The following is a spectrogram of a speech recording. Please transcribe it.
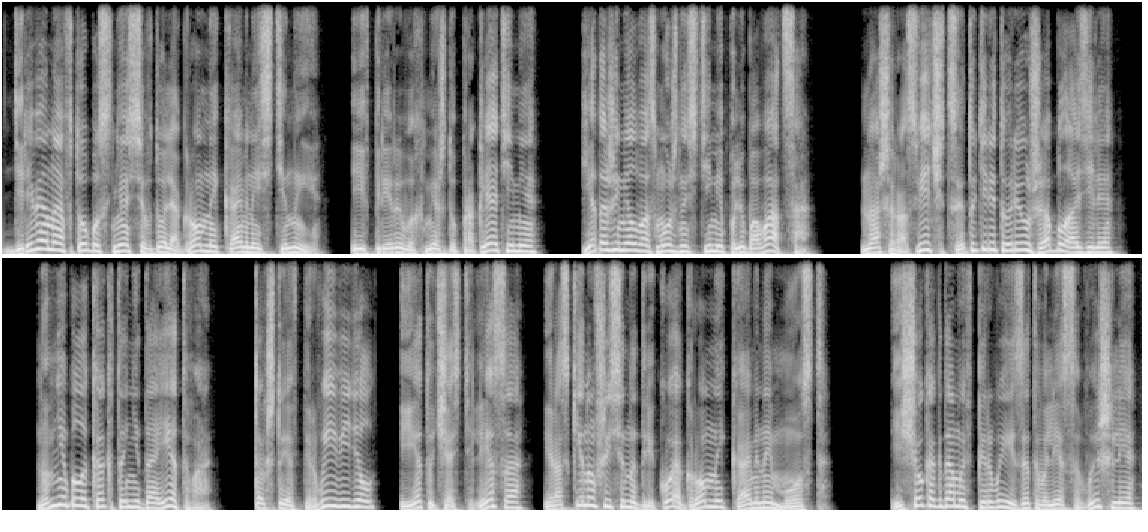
Деревянный автобус несся вдоль огромной каменной стены, и в перерывах между проклятиями я даже имел возможность ими полюбоваться. Наши разведчицы эту территорию уже облазили, но мне было как-то не до этого, так что я впервые видел и эту часть леса, и раскинувшийся над рекой огромный каменный мост. Еще когда мы впервые из этого леса вышли,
